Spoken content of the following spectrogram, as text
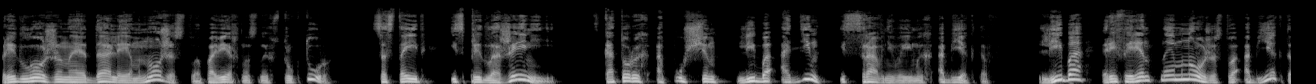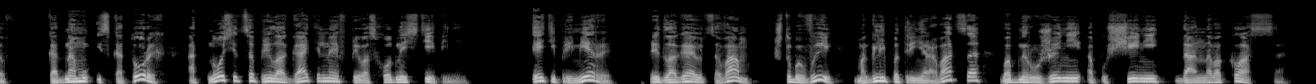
Предложенное далее множество поверхностных структур состоит из предложений, в которых опущен либо один из сравниваемых объектов, либо референтное множество объектов, к одному из которых относится прилагательное в превосходной степени. Эти примеры предлагаются вам, чтобы вы могли потренироваться в обнаружении опущений данного класса.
